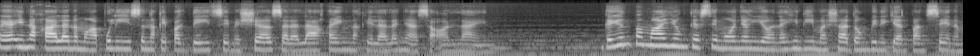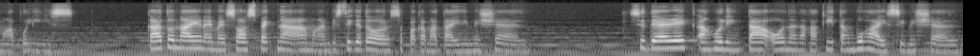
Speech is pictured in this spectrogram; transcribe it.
Kaya inakala ng mga pulis na nakipag-date si Michelle sa lalaking nakilala niya sa online. Gayon pa man yung testimonyang yon ay hindi masyadong binigyan pansin ng mga pulis. Katunayan ay may suspect na ang mga investigador sa pagkamatay ni Michelle. Si Derek ang huling tao na nakakitang buhay si Michelle.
